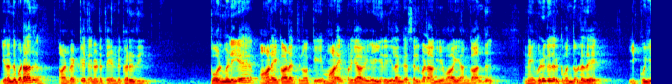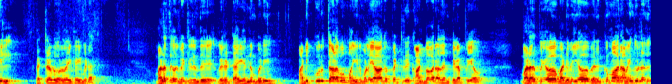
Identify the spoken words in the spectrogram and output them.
இறந்துபடாது அவன் வேட்கை நடத்தை என்று கருதி தோல்மெளிய மாலை காலத்தை நோக்கி மாலைப்பறையாக எயிறு இளங்க செல்வனாகிய வாயை அங்காந்து என்னை விழுங்குவதற்கு வந்துள்ளதே. இக்குயில் பெற்றவள் உறவை கைவிட. வளர்த்தவள் வீட்டிலிருந்து விரட்ட எண்ணும்படி அடிக்குறுத்த அளவும் மயிர்முளையாக பெற்று காண்பவர் அதன் பிறப்பையோ வளர்ப்பையோ வடிவையோ வெறுக்குமாறு அமைந்துள்ளது.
